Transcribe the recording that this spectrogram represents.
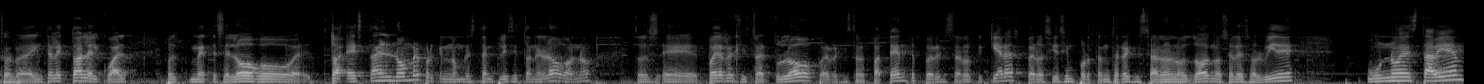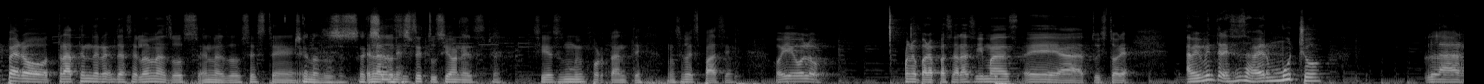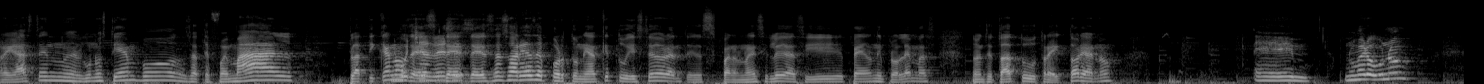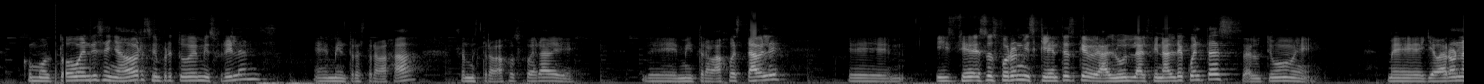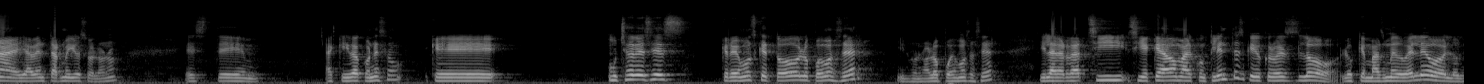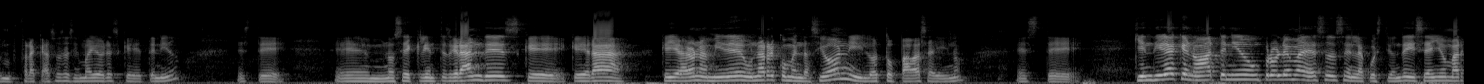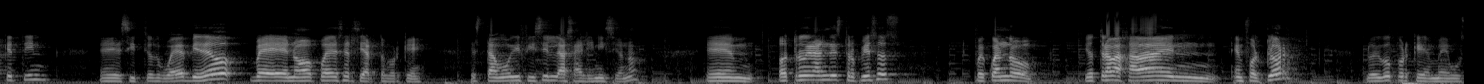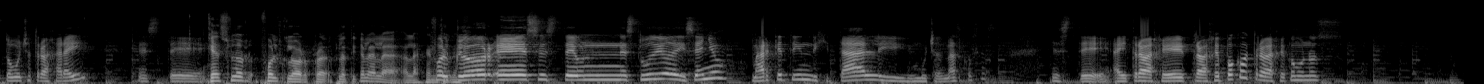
propiedad intelectual. el cual pues metes el logo. Eh, está el nombre porque el nombre está implícito en el logo, ¿no? Entonces, eh, puedes registrar tu logo, puedes registrar patente, puedes registrar lo que quieras, pero sí es importante registrarlo en los dos, no se les olvide. Uno está bien, pero traten de, hacerlo en las dos, en las dos, este, en las dos, en las dos instituciones. Sí. eso es muy importante, no se les pase. Oye, Golo, bueno, para pasar así más eh, a tu historia. A mí me interesa saber mucho. ¿La regaste en algunos tiempos? O sea, ¿te fue mal? Platícanos de, esas áreas de oportunidad que tuviste durante, para no decirle así pedos ni problemas, durante toda tu trayectoria, ¿no? Eh, número uno, como todo buen diseñador, siempre tuve mis freelance eh, mientras trabajaba. O sea, mis trabajos fuera de, de mi trabajo estable. Eh, y esos fueron mis clientes que al, final de cuentas, al último me, me llevaron a, ya aventarme yo solo, ¿no? Este, ¿a qué iba con eso? Que muchas veces creemos que todo lo podemos hacer y no, no lo podemos hacer. Y la verdad sí, sí he quedado mal con clientes, que yo creo es lo, lo que más me duele o los fracasos así mayores que he tenido. Este, eh, no sé, clientes grandes que, que, era, que llegaron a mí de una recomendación y lo topabas ahí, ¿no? Este, quien diga que no ha tenido un problema de esos en la cuestión de diseño, marketing, eh, sitios web, video, eh, no puede ser cierto porque está muy difícil hasta el inicio, ¿no? Eh, otros grandes tropiezos fue cuando yo trabajaba en, en folclore, lo digo porque me gustó mucho trabajar ahí. Este, ¿Qué es folklore? Pl- Platícale a la, a la gente. Folklore es este, un estudio de diseño, marketing digital y muchas más cosas. Este, ahí trabajé, trabajé poco, trabajé como unos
